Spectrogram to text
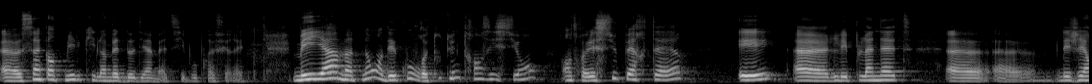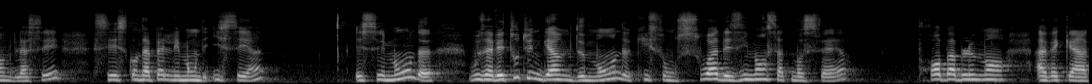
50 000 km de diamètre, si vous préférez. Mais il y a maintenant, on découvre toute une transition entre les super-terres et euh, les planètes, euh, euh, les géantes glacées. C'est ce qu'on appelle les mondes icéens. Et ces mondes, vous avez toute une gamme de mondes qui sont soit des immenses atmosphères, probablement avec un,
